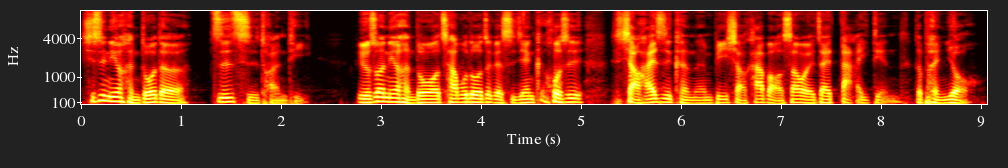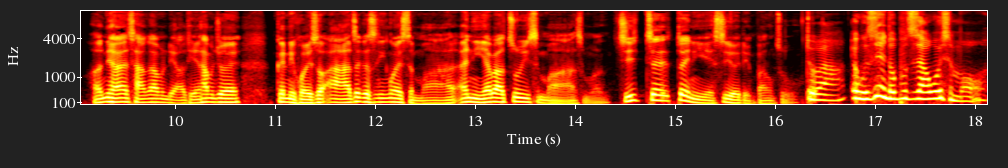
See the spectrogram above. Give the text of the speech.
其实你有很多的支持团体，比如说你有很多差不多这个时间，或是小孩子可能比小咖宝稍微再大一点的朋友。好，你好像常跟他们聊天，他们就会跟你回说啊，这个是因为什么啊？啊，你要不要注意什么啊？什么？其实这对你也是有点帮助。对啊，哎、欸，我之前都不知道为什么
